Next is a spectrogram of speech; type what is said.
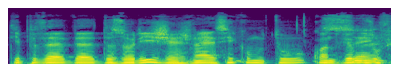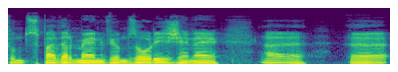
tipo da- da- das origens, não é? Assim como tu, quando vemos Sim. o filme do Spider-Man, vemos a origem, não é? Ah, ah,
